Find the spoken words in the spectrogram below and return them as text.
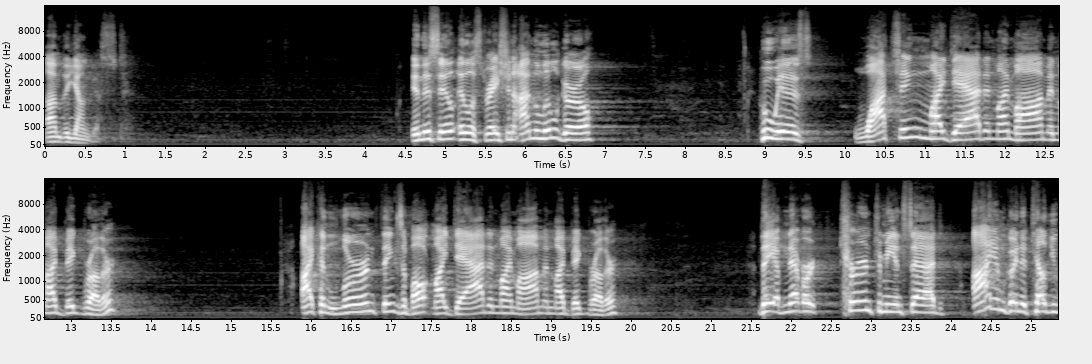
I'm the youngest. In this il- illustration, I'm the little girl who is watching my dad and my mom and my big brother I can learn things about my dad and my mom and my big brother. They have never turned to me and said, I am going to tell you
